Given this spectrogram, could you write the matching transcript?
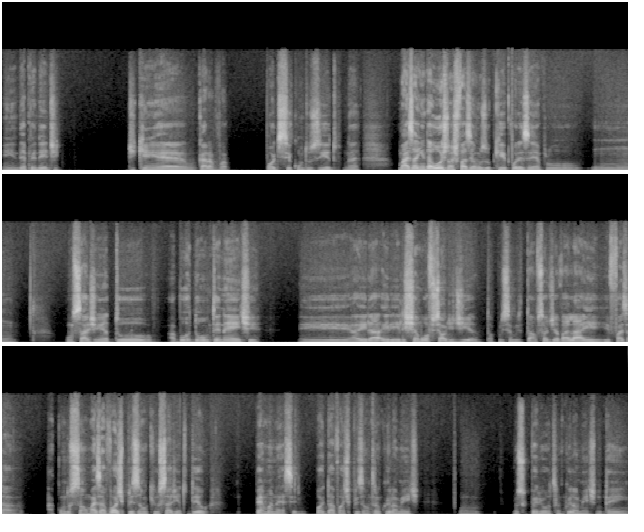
independente de, de quem é, o cara pode ser conduzido, né? Mas ainda hoje nós fazemos o quê? Por exemplo, um, um sargento abordou um tenente e aí ele, ele, ele chama o oficial de dia da polícia militar, o oficial de dia vai lá e, e faz a, a condução. Mas a voz de prisão que o sargento deu permanece. Ele pode dar voz de prisão tranquilamente um, no superior, tranquilamente. Não tem,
